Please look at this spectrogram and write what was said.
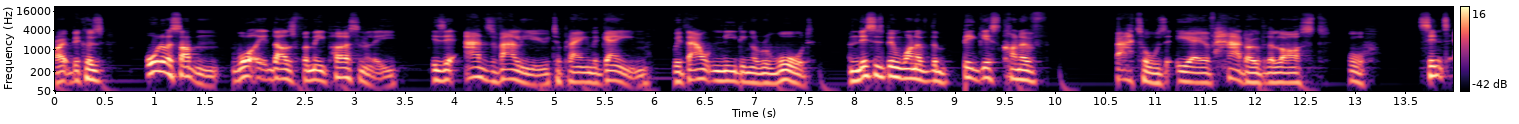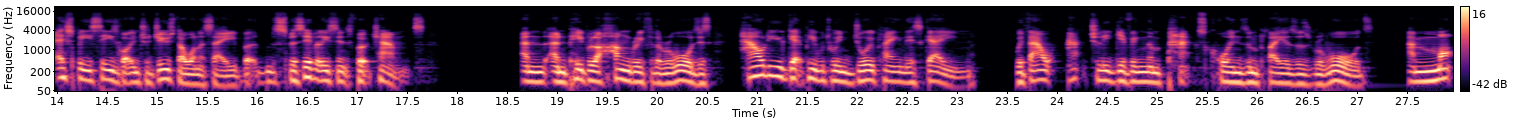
right? Because all of a sudden, what it does for me personally is it adds value to playing the game without needing a reward. And this has been one of the biggest kind of battles EA have had over the last oh, since SBCs got introduced, I want to say, but specifically since FUT Champs, and and people are hungry for the rewards. Is how do you get people to enjoy playing this game without actually giving them packs, coins, and players as rewards? And my,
